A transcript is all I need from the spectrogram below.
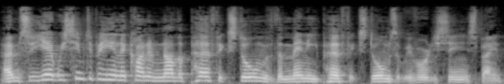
Um, so yeah, we seem to be in a kind of another perfect storm of the many perfect storms that we've already seen in Spain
